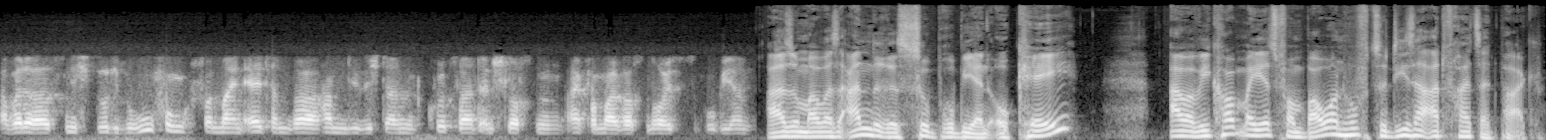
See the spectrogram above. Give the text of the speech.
aber da es nicht so die Berufung von meinen Eltern war, haben die sich dann kurzerhand entschlossen, einfach mal was Neues zu probieren. Also mal was anderes zu probieren, okay? Aber wie kommt man jetzt vom Bauernhof zu dieser Art Freizeitpark?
